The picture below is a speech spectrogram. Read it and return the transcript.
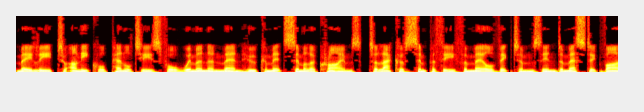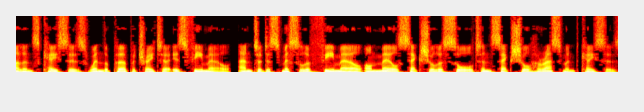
may lead to unequal penalties for women and men who commit similar crimes, to lack of sympathy for male victims in domestic violence cases when the perpetrator is female, and to dismissal of female on male sexual assault and sexual harassment cases.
